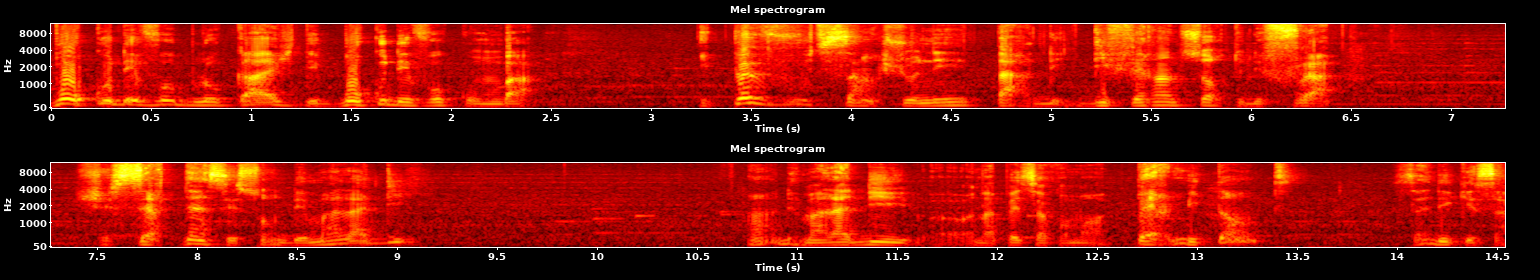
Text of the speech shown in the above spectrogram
beaucoup de vos blocages, de beaucoup de vos combats. Ils peuvent vous sanctionner par de différentes sortes de frappes. Chez certains, ce sont des maladies. Hein, des maladies, on appelle ça comment Permittantes. C'est-à-dire que ça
